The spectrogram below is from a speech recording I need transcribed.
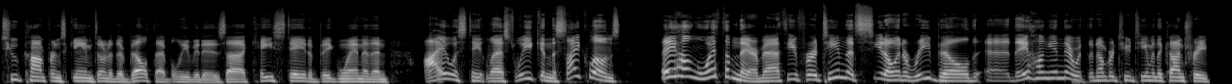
two conference games under their belt, I believe it is. Uh, K State a big win, and then Iowa State last week. And the Cyclones they hung with them there, Matthew, for a team that's you know in a rebuild. Uh, they hung in there with the number two team in the country.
